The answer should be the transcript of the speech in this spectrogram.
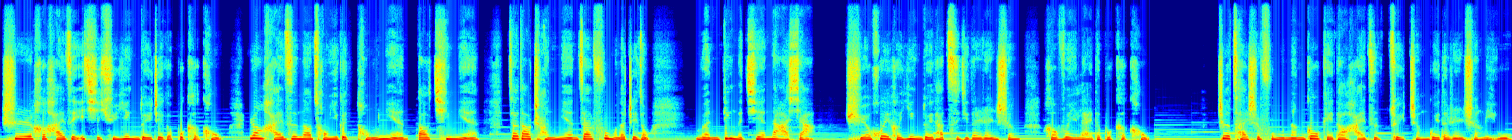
是和孩子一起去应对这个不可控，让孩子呢从一个童年到青年，再到成年，在父母的这种稳定的接纳下，学会和应对他自己的人生和未来的不可控，这才是父母能够给到孩子最珍贵的人生礼物。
